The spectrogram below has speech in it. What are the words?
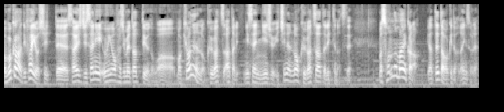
まあ、僕は DeFi を知って最実際に運用を始めたっていうのは、まあ、去年の9月あたり2021年の9月あたりってなってて、まあ、そんな前からやってたわけではないんですよね。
